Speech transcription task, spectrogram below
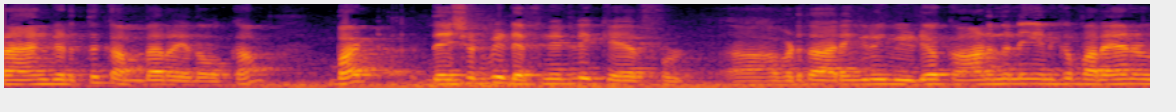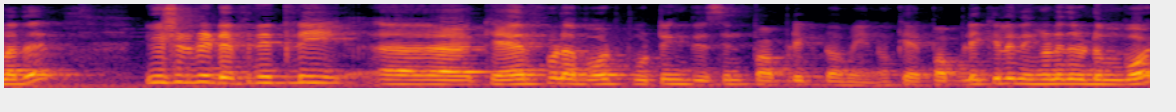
റാങ്ക് എടുത്ത് കമ്പയർ ചെയ്ത് നോക്കാം. But they should be definitely careful അവിടുത്തെ ആരെങ്കിലും വീഡിയോ കാണുന്നുണ്ടെങ്കിൽ എനിക്ക് പറയാനുള്ളത് you should be definitely careful about putting this in public domain okay പബ്ലിക്കിൽ നിങ്ങൾ ഇത് ഇടുമ്പോൾ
